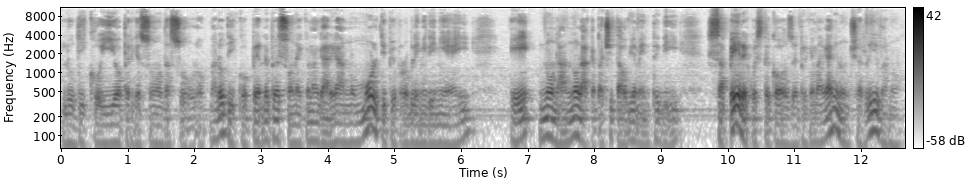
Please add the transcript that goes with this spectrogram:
lo dico io, perché sono da solo, ma lo dico per le persone che magari hanno molti più problemi dei miei e non hanno la capacità ovviamente di sapere queste cose, perché magari non ci arrivano.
